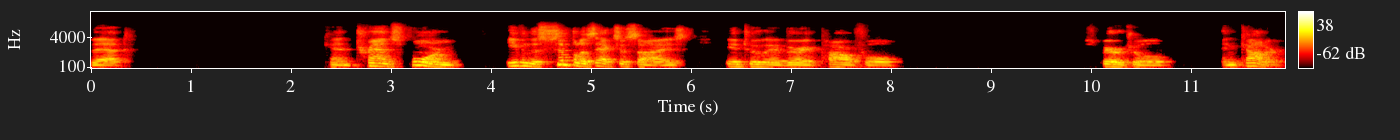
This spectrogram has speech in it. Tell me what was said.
That can transform even the simplest exercise into a very powerful spiritual encounter.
